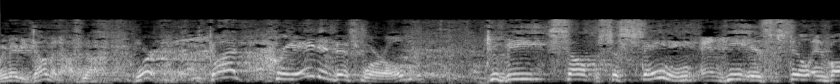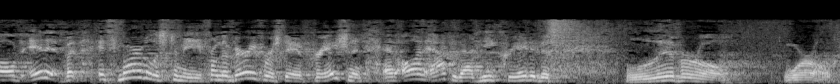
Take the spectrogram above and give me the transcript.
We may be dumb enough. No, we're, God created this world to be self-sustaining and he is still involved in it. But it's marvelous to me from the very first day of creation and, and on after that he created this liberal world.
